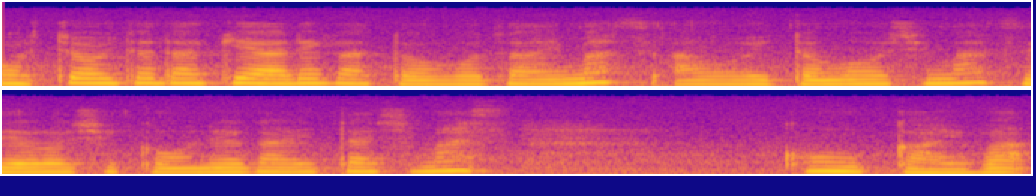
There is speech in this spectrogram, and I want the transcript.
ご視聴いただきありがとうございます。葵と申します。よろしくお願いいたします。今回は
